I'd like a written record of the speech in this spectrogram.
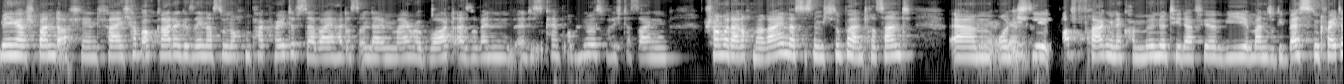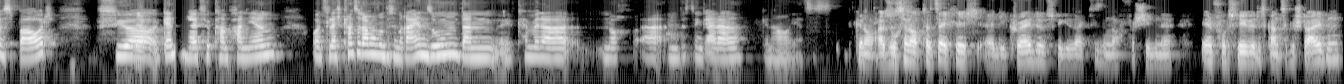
Mega spannend auf jeden Fall. Ich habe auch gerade gesehen, dass du noch ein paar Creatives dabei hattest in deinem My Reward. Also wenn das kein Problem ist, würde ich das sagen, schauen wir da noch mal rein. Das ist nämlich super interessant. Ähm, ja, und ich sehe oft Fragen in der Community dafür, wie man so die besten Creatives baut für ja. generell für Kampagnen. Und vielleicht kannst du da mal so ein bisschen reinzoomen, dann können wir da noch äh, ein bisschen geiler, genau, jetzt ist. Genau, also es sind auch tatsächlich äh, die Creatives, wie gesagt, es sind noch verschiedene Infos, wie wir das Ganze gestalten.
